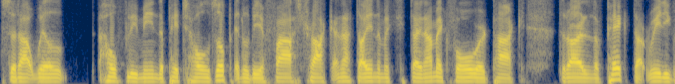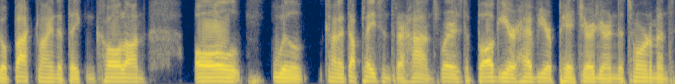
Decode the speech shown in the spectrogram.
So that will hopefully mean the pitch holds up. It'll be a fast track, and that dynamic dynamic forward pack that Ireland have picked, that really good back line that they can call on, all will kind of that plays into their hands. Whereas the boggier, heavier pitch earlier in the tournament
